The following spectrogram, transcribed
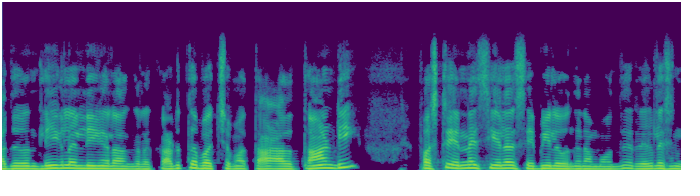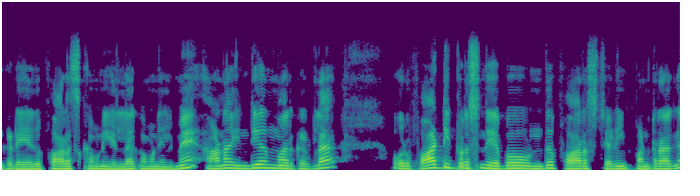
அது வந்து லீகலாக இல்லீகலாங்கிறதுக்கு அடுத்தபட்சமாக தா அதை தாண்டி ஃபஸ்ட்டு என்ஐசியில் செபியில் வந்து நம்ம வந்து ரெகுலேஷன் கிடையாது. ஃபாரஸ்ட் கம்பெனி எல்லா கம்பெனிலுமே. ஆனால் இந்தியன் மார்க்கெட்டில் ஒரு 40% எபோவ் வந்து ஃபாரஸ்ட் ட்ரேடிங் பண்ணுறாங்க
